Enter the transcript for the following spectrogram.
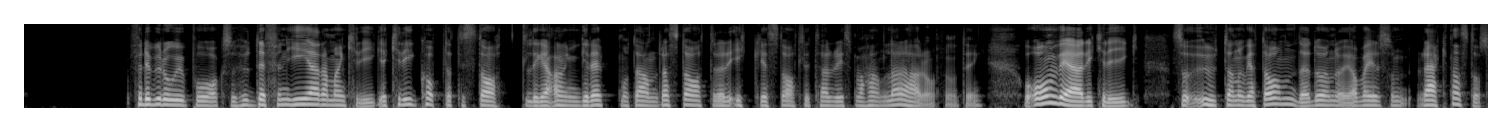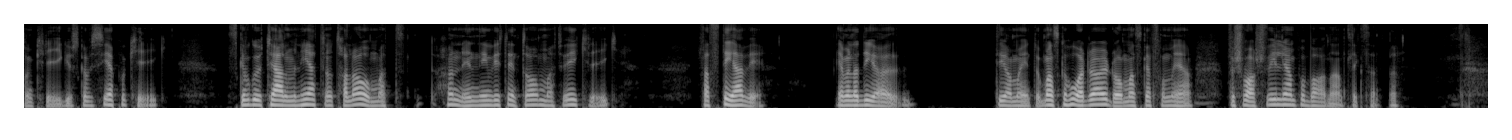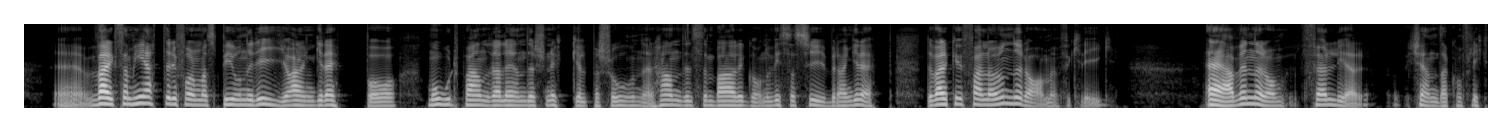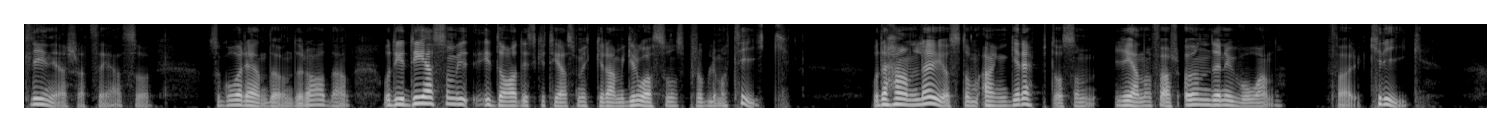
För det beror ju på också hur definierar man krig? Är krig kopplat till statliga angrepp mot andra stater? Är det icke-statlig terrorism? Vad handlar det här om för någonting? Och om vi är i krig, så utan att veta om det, då undrar jag vad är det som räknas då som krig? Hur ska vi se på krig? Ska vi gå ut till allmänheten och tala om att hörni, ni vet inte om att vi är i krig? Fast det är vi. Jag menar, det gör, det gör man inte. Man ska hårdra det då, man ska få med försvarsviljan på banan till exempel. Eh, verksamheter i form av spioneri och angrepp och mord på andra länders nyckelpersoner, handelsembargon och vissa cyberangrepp. Det verkar ju falla under ramen för krig. Även när de följer kända konfliktlinjer, så att säga, så, så går det ändå under radarn. Och det är det som vi idag diskuteras mycket, det här med gråzonsproblematik. Och det handlar just om angrepp då som genomförs under nivån för krig.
